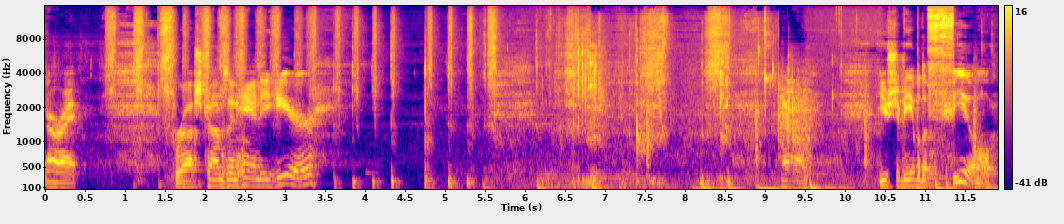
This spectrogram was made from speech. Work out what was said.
All right. Brush comes in handy here. Now, you should be able to feel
